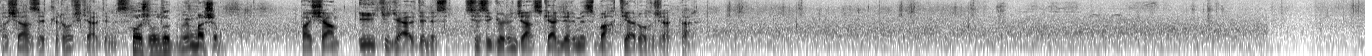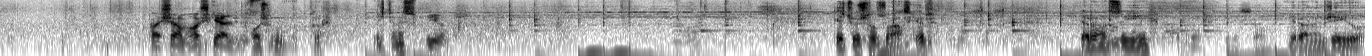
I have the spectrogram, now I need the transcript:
Paşa Hazretleri hoş geldiniz. Hoş bulduk binbaşım. Paşam iyi ki geldiniz. Sizi görünce askerlerimiz bahtiyar olacaklar. Paşam hoş geldiniz. Hoş bulduk. Dur. İçtiniz? İyi olur. Geçmiş olsun asker. Yaranızı iyi. Bir an önce iyi olur.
